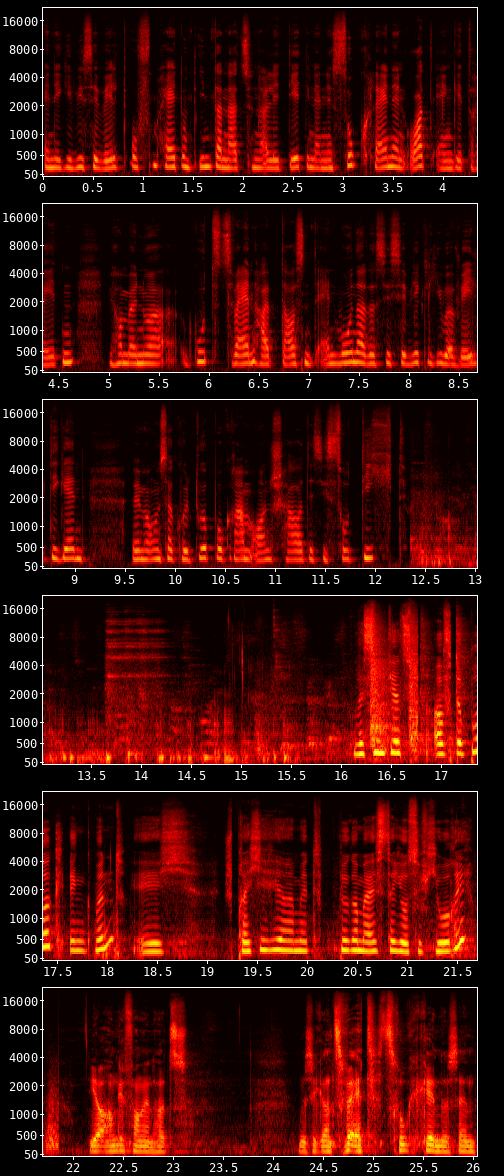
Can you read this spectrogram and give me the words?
eine gewisse Weltoffenheit und Internationalität in einen so kleinen Ort eingetreten. Wir haben ja nur gut zweieinhalbtausend Einwohner, das ist ja wirklich überwältigend. Wenn man unser Kulturprogramm anschaut, es ist so dicht. Wir sind jetzt auf der Burg Ingmund. Ich spreche hier mit Bürgermeister Josef Juri. Ja, angefangen hat es, muss ich ganz weit zurückgehen, da sind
